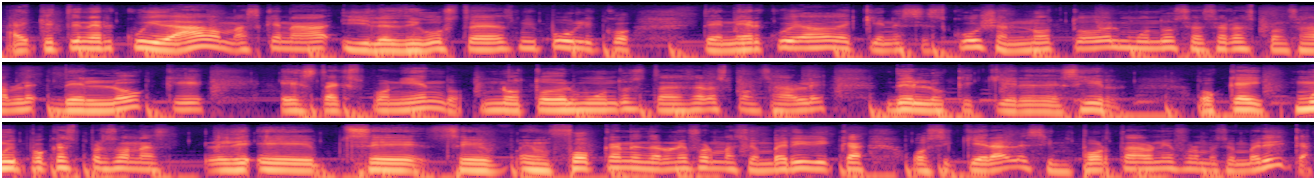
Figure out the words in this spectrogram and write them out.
Hay que tener cuidado más que nada y les digo a ustedes, mi público, tener cuidado de quienes escuchan. No todo el mundo se hace responsable de lo que está exponiendo. No todo el mundo hace responsable de lo que quiere decir. Ok, muy pocas personas eh, se, se enfocan en dar una información verídica o siquiera les importa dar una información verídica.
